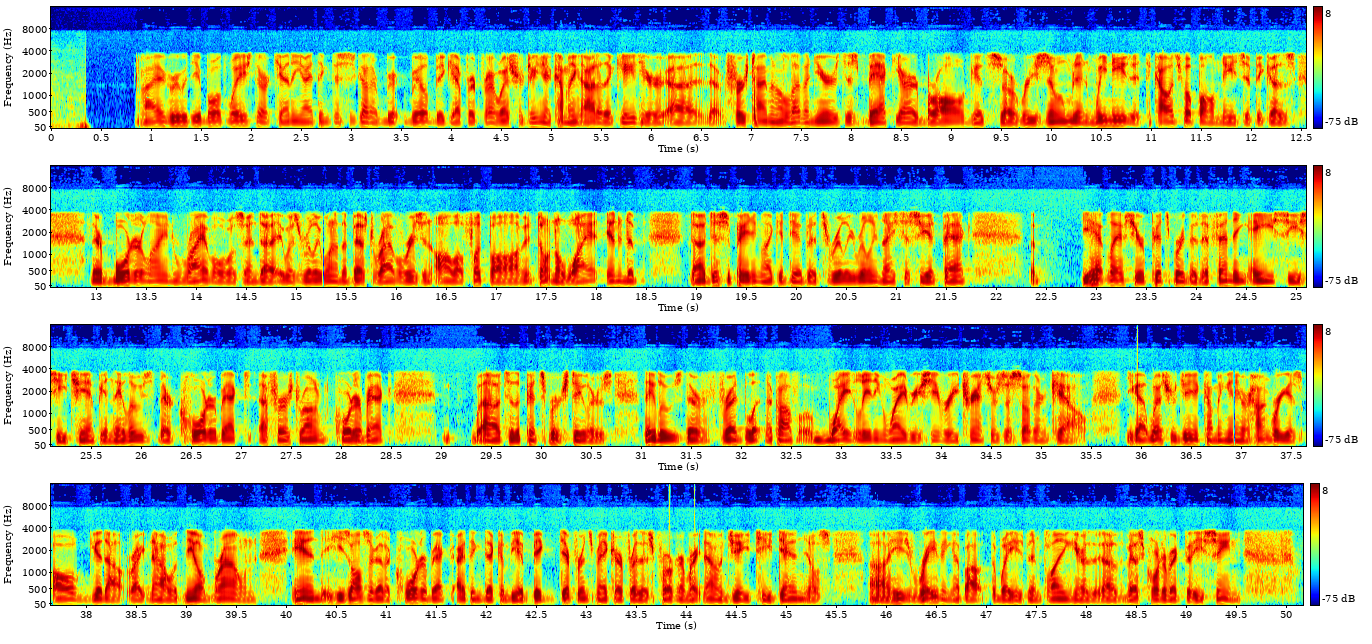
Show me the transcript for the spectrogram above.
I agree with you both ways there, Kenny. I think this has got a real big effort for West Virginia coming out of the gate here. Uh, the first time in 11 years, this backyard brawl gets uh, resumed, and we need it. The college football needs it because they're borderline rivals, and uh, it was really one of the best rivalries in all of football. I don't know why it ended up uh, dissipating like it did, but it's really, really nice to see it back. You have last year Pittsburgh, the defending ACC champion. They lose their quarterback, a first round quarterback, uh, to the Pittsburgh Steelers. They lose their Fred Biletnikoff, white leading wide receiver. He transfers to Southern Cal. You got West Virginia coming in here. Hungry as all get out right now with Neal Brown, and he's also got a quarterback. I think that could be a big difference maker for this program right now. In JT Daniels, uh, he's raving about the way he's been playing here. The, uh, the best quarterback that he's seen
